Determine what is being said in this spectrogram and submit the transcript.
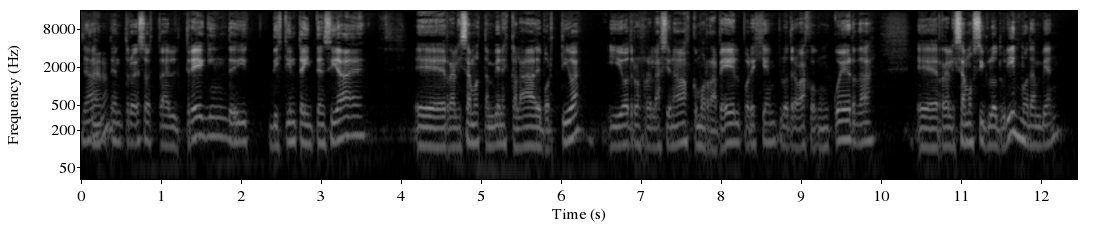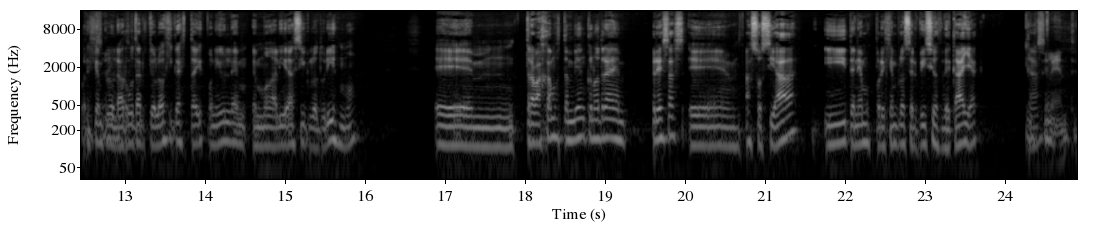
¿ya? claro. Dentro de eso está el trekking de di- distintas intensidades. Eh, realizamos también escalada deportiva y otros relacionados como rapel, por ejemplo, trabajo con cuerdas. Eh, realizamos cicloturismo también. Por ejemplo, la ruta arqueológica está disponible en, en modalidad cicloturismo. Eh, trabajamos también con otras empresas eh, asociadas y tenemos, por ejemplo, servicios de kayak. ¿ya? Excelente.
